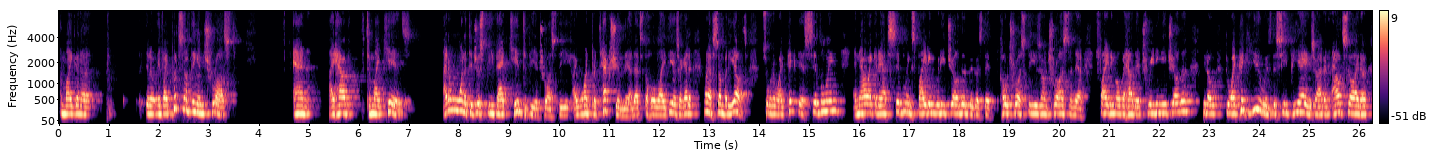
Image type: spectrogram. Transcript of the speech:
am I going to, you know, if I put something in trust and I have to my kids, I don't want it to just be that kid to be a trustee. I want protection there. That's the whole idea. So I got to want to have somebody else. So do I pick their sibling? And now I could have siblings fighting with each other because they're co-trustees on trust and they're fighting over how they're treating each other. You know, do I pick you as the CPA? So I have an outsider,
